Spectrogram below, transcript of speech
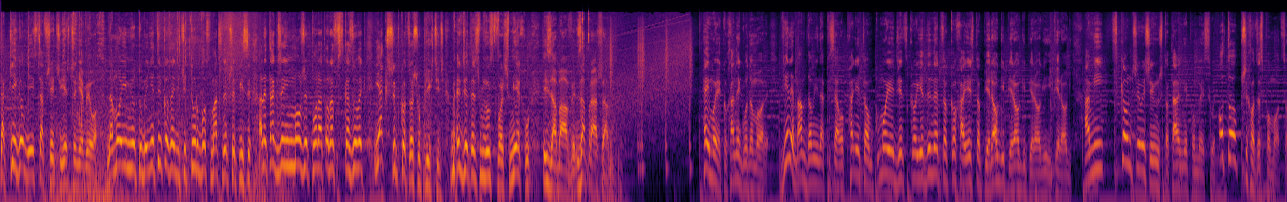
Takiego miejsca w sieci jeszcze nie było. Na moim YouTubie nie tylko znajdziecie turbo smaczne przepisy, ale także i może porad oraz wskazówek, jak szybko coś upichcić. Będzie też mnóstwo śmiechu i zabawy. Zapraszam. Hej moje kochane głodomory. Wiele mam do mnie napisało, panie Tomku, moje dziecko jedyne co kocha jeść to pierogi, pierogi, pierogi i pierogi. A mi skończyły się już totalnie pomysły. Oto przychodzę z pomocą.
